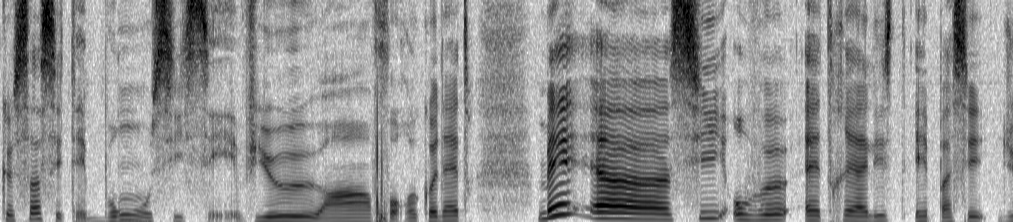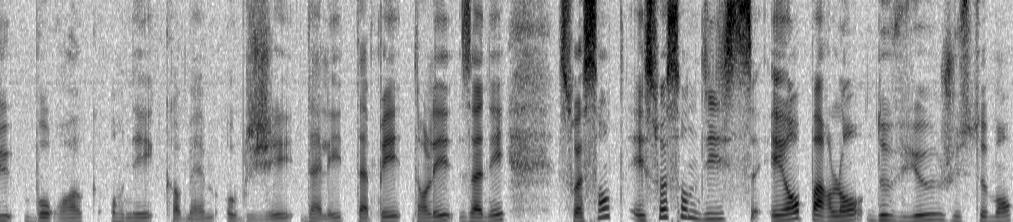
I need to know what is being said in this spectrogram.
Que ça c'était bon aussi, c'est vieux, hein, faut reconnaître. Mais euh, si on veut être réaliste et passer du beau rock, on est quand même obligé d'aller taper dans les années 60 et 70. Et en parlant de vieux, justement,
